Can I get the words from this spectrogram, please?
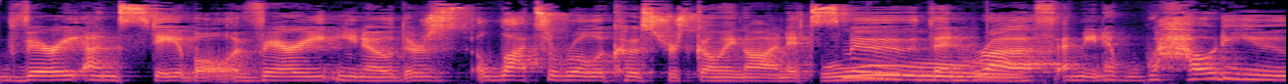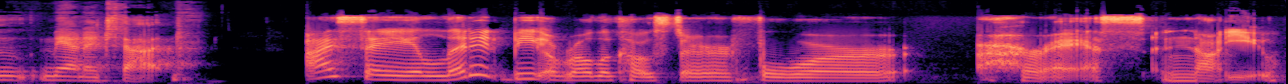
very unstable a very you know there's lots of roller coasters going on it's smooth and Ooh. Rough. I mean how do you manage that? I say let it be a roller coaster for her ass, not you.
